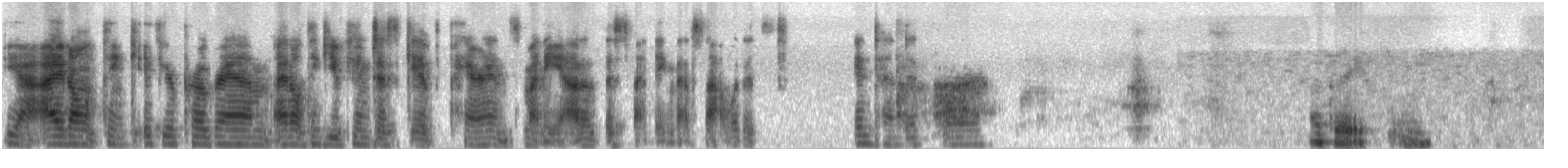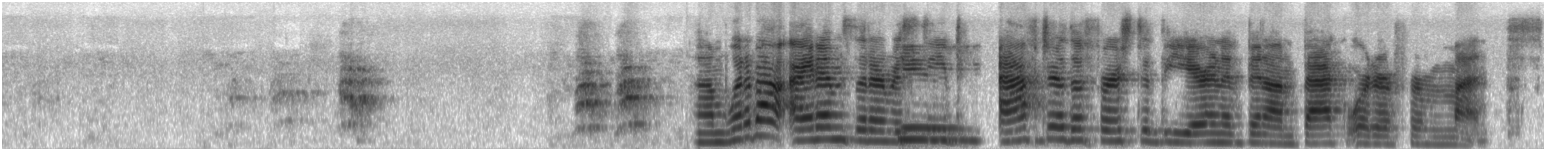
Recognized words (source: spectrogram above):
yeah, I don't think if your program, I don't think you can just give parents money out of this funding. That's not what it's intended for. Agree. Um, what about items that are received after the first of the year and have been on back order for months?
